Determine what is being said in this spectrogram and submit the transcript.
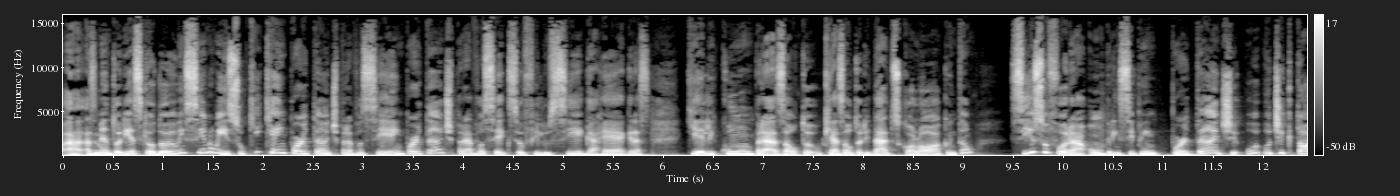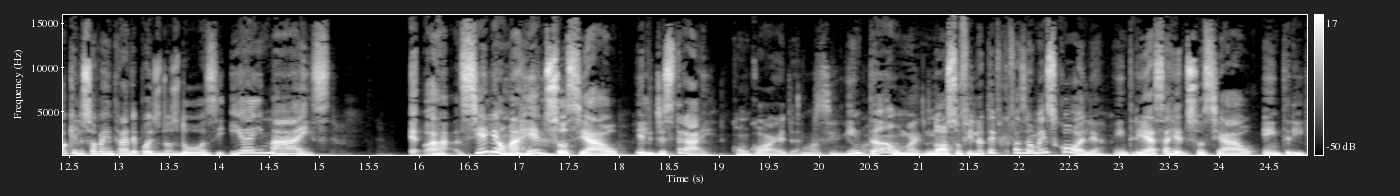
as mentorias que eu dou eu ensino isso. O que, que é importante para você? É importante para você que seu filho siga regras que ele cumpra as o que as autoridades colocam. Então se isso for um princípio importante o, o TikTok ele só vai entrar depois dos 12 e aí mais é, se ele é uma rede social ele distrai Concorda? Ah, sim, então, nosso filho teve que fazer uma escolha entre essa rede social, entre,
